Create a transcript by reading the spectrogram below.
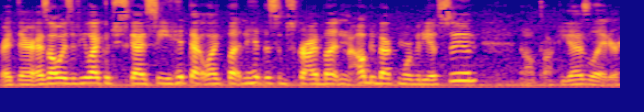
right there. As always, if you like what you guys see, hit that like button, hit the subscribe button. I'll be back with more videos soon, and I'll talk to you guys later.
